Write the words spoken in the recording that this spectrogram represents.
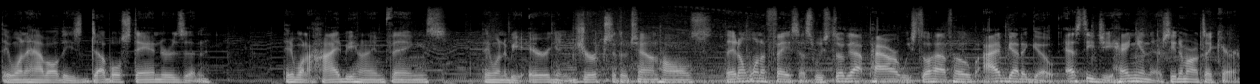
They want to have all these double standards and they want to hide behind things. They want to be arrogant jerks at their town halls. They don't want to face us. We still got power. We still have hope. I've got to go sdg hang in there. See you tomorrow. Take care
